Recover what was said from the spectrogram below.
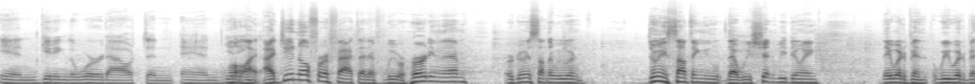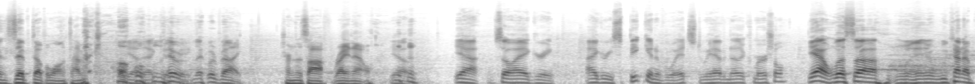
in getting the word out and and getting, well, I, I do know for a fact that if we were hurting them or doing something we wouldn't doing something that we shouldn't be doing, they would have been we would have been zipped up a long time ago. Yeah, that could they, be. they would be like, turn this off right now. yeah, yeah. So I agree. I agree. Speaking of which, do we have another commercial? Yeah, let's. Uh, we, we kind of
